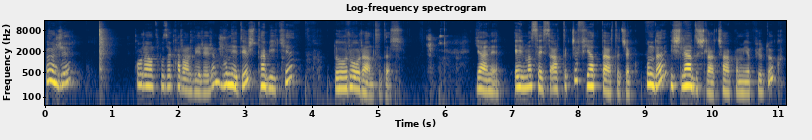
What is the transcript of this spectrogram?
Önce orantımıza karar verelim. Bu nedir? Tabii ki doğru orantıdır. Yani elma sayısı arttıkça fiyat da artacak. Bunda işler dışlar çarpımı yapıyorduk.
